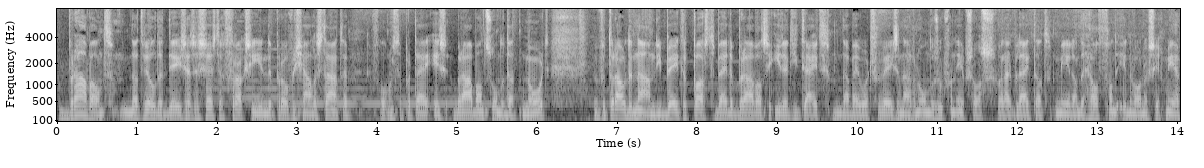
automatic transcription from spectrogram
Brabant. Dat wil de D66-fractie in de Provinciale Staten. Volgens de partij is Brabant zonder dat Noord een vertrouwde naam... die beter past bij de Brabantse identiteit. Daarbij wordt verwezen naar een onderzoek van Ipsos... waaruit blijkt dat meer dan de helft van de inwoners zich meer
